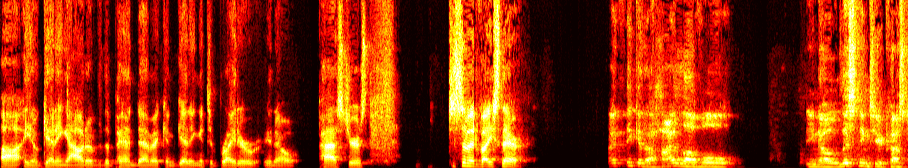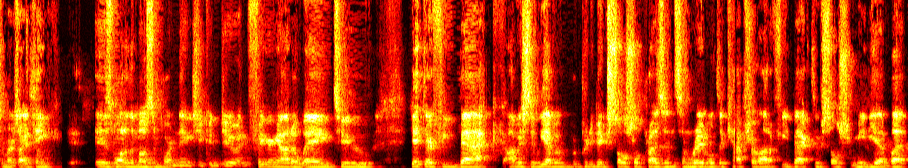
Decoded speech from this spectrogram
uh, you know, getting out of the pandemic and getting into brighter, you know, pastures. Just some advice there. I think at a high level, you know, listening to your customers, I think is one of the most important things you can do and figuring out a way to get their feedback. Obviously, we have a pretty big social presence and we're able to capture a lot of feedback through social media, but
